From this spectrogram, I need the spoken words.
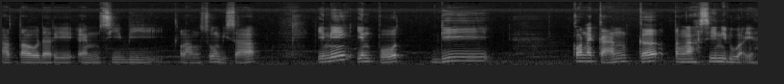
atau dari MCB langsung bisa. Ini input dikonekkan ke tengah sini dua ya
